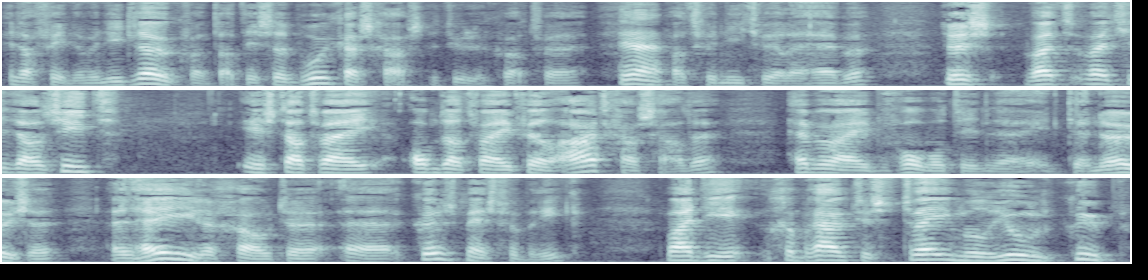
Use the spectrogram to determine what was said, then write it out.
En dat vinden we niet leuk, want dat is het broeikasgas natuurlijk wat we, ja. wat we niet willen hebben. Dus wat, wat je dan ziet, is dat wij, omdat wij veel aardgas hadden, hebben wij bijvoorbeeld in, in Terneuzen een hele grote uh, kunstmestfabriek. Maar die gebruikt dus 2 miljoen kuub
